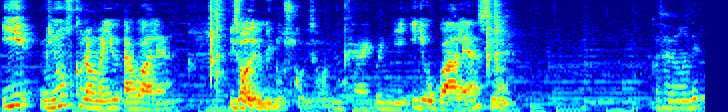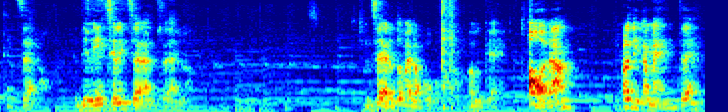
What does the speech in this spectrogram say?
I minuscolo maiuscolo è uguale. Di solito è minuscolo, di solito. Ok, quindi I uguale. Sì, Cosa avevamo detto? 0. Devi inizializzare a 0. 0 dove era poco. Ok. Ora, praticamente,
